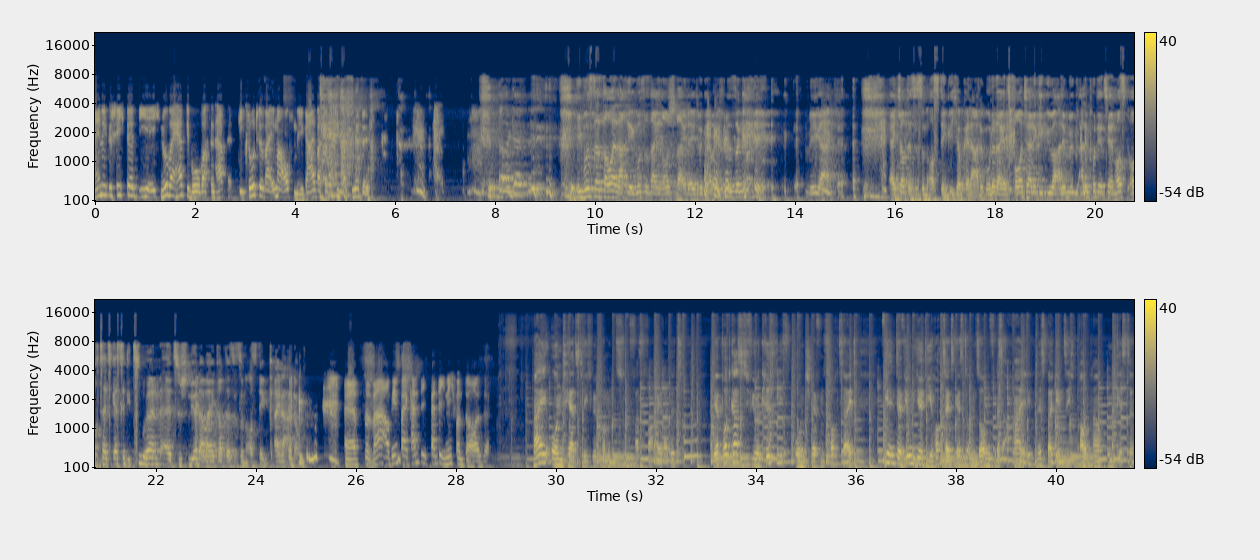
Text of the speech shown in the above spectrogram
eine Geschichte, die ich nur bei Herzi beobachtet habe. Die Klotür war immer offen, egal was da passiert ist. Okay. Ich muss das dauernd lachen, ich muss das nachher rausschneiden, echt wirklich, aber ich finde das so geil. Mega. Ja, ich glaube, das ist so ein Ostding, ich habe keine Ahnung. Ohne da jetzt Vorurteile gegenüber alle, alle potenziellen Hochzeitsgäste, die zuhören, äh, zu schnüren, aber ich glaube, das ist so ein Ostding, keine Ahnung. äh, war auf jeden Fall, kannte ich, kannte ich nicht von zu Hause. Hi und herzlich willkommen zu Fast Verheiratet, der Podcast für Christis und Steffens Hochzeit. Wir interviewen hier die Hochzeitsgäste und sorgen für das Aha-Erlebnis, bei dem sich Brautpaar und Gäste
